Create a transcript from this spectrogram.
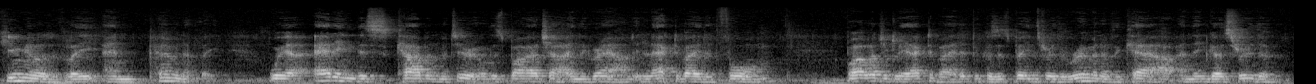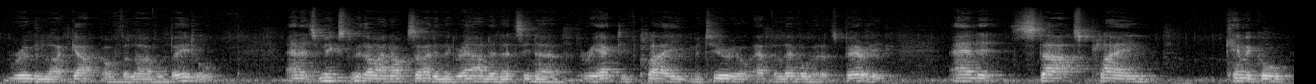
cumulatively and permanently. We're adding this carbon material, this biochar, in the ground in an activated form, biologically activated because it's been through the rumen of the cow and then goes through the rumen like gut of the larval beetle. And it's mixed with iron oxide in the ground and it's in a reactive clay material at the level that it's buried. And it starts playing chemical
